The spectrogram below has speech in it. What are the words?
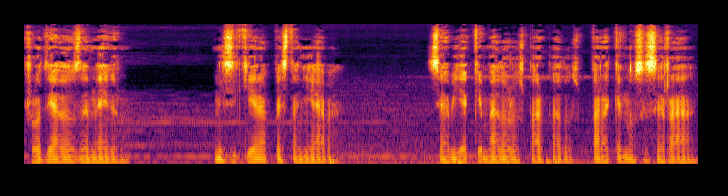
rodeados de negro. Ni siquiera pestañeaba. Se había quemado los párpados para que no se cerraran.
